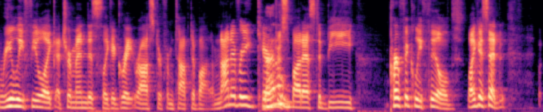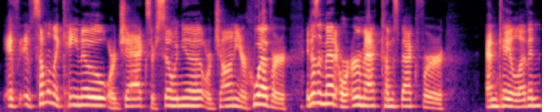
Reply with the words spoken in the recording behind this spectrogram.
really feel like a tremendous like a great roster from top to bottom. Not every character spot has to be perfectly filled. Like I said, if if someone like Kano or Jax or Sonya or Johnny or whoever, it doesn't matter or Ermac comes back for MK11,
